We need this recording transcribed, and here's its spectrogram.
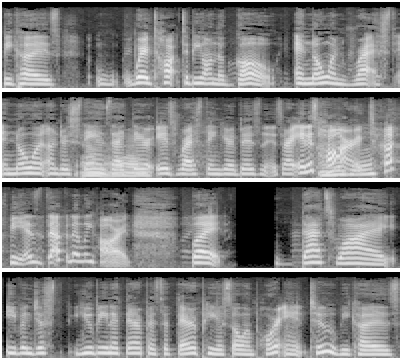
Because we're taught to be on the go and no one rests and no one understands that there is rest in your business, right? And it's hard. Mm-hmm. Trust me, it's definitely hard. But that's why even just you being a therapist, the therapy is so important too, because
